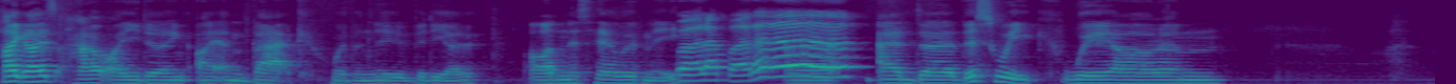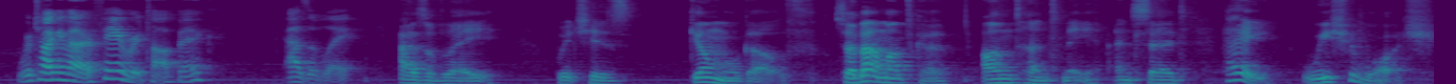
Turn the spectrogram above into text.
Hi guys, how are you doing? I am back with a new video. Arden is here with me. Up, what Uh, and uh, this week we are, um, We're talking about our favorite topic as of late. as of late, which is Gilmore Girls. So about a month ago, Arden turned to me and said, hey, we should watch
